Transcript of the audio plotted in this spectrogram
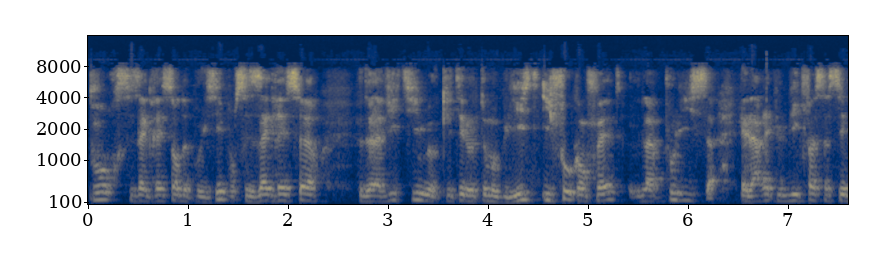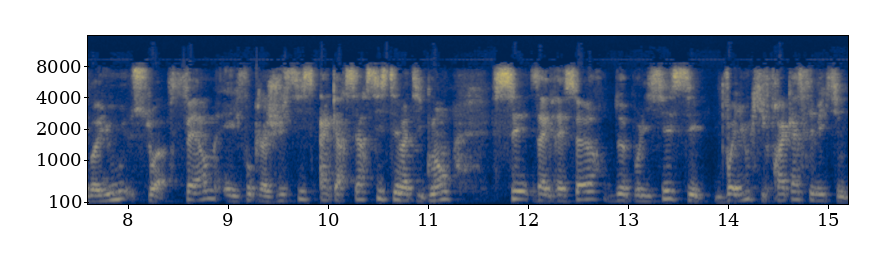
pour ces agresseurs de policiers, pour ces agresseurs de la victime qui était l'automobiliste. Il faut qu'en fait la police et la République face à ces voyous soient fermes et il faut que la justice incarcère systématiquement ces agresseurs de policiers, ces voyous qui fracassent les victimes.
